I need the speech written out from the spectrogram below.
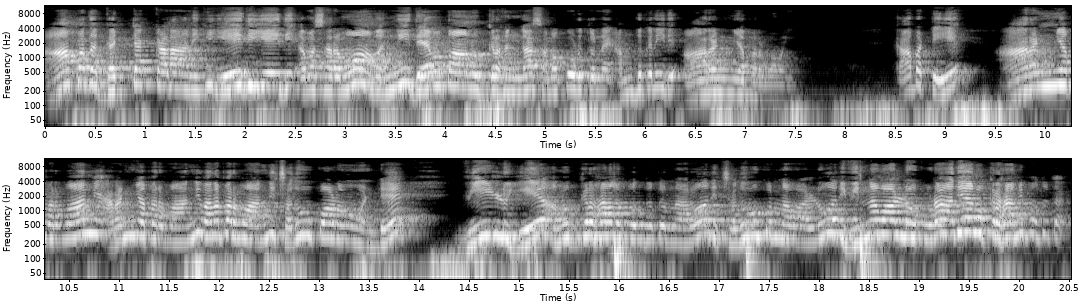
ఆపద గట్టెక్కడానికి ఏది ఏది అవసరమో అవన్నీ దేవతానుగ్రహంగా సమకూడుతున్నాయి. అందుకని ఇది ఆరణ్య పర్వమై. కాబట్టి ఆరణ్య పర్వాన్ని అరణ్య పర్వాన్ని వనపర్వాన్ని చదువుకోవడం అంటే వీళ్ళు ఏ అనుగ్రహాలు పొందుతున్నారో అది చదువుకున్న వాళ్ళు అది విన్నవాళ్ళు కూడా అదే అనుగ్రహాన్ని పొందుతారు.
